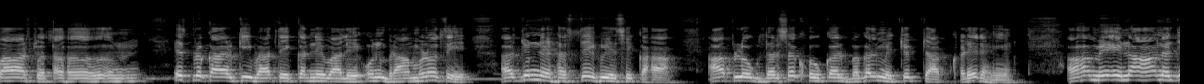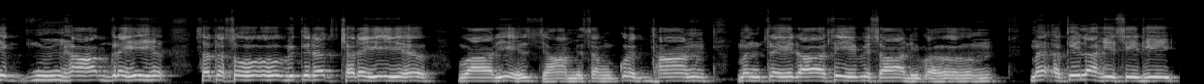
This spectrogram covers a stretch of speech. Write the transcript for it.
पार्श्वत। इस प्रकार की बातें करने वाले उन ब्राह्मणों से अर्जुन ने हँसते हुए से कहा, आप लोग दर्शक होकर बगल में चुपचाप खड़े रहें। अहमेनान जिघ्राग्रह सतसो विकिरक्षर वार्यश्याम संक्रुद्धान मंत्रे राशि विषानिव मैं अकेला ही सीधी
